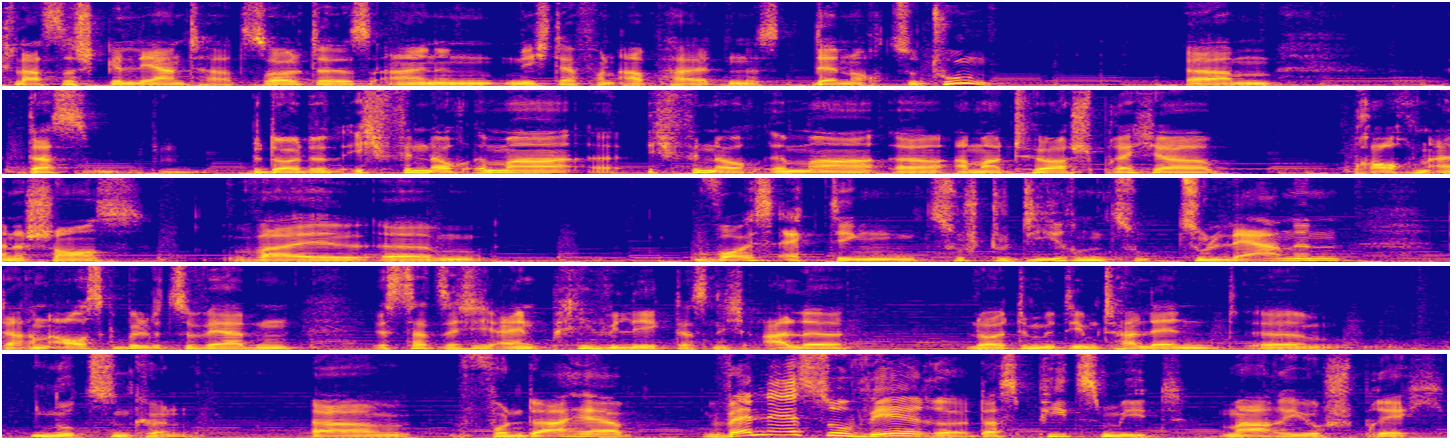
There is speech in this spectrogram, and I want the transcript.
klassisch gelernt hat, sollte es einen nicht davon abhalten, es dennoch zu tun. Ähm, das bedeutet, ich finde auch immer, äh, ich finde auch immer, äh, Amateursprecher brauchen eine Chance, weil ähm, Voice Acting zu studieren, zu, zu lernen, darin ausgebildet zu werden, ist tatsächlich ein Privileg, das nicht alle Leute mit dem Talent ähm, nutzen können. Ähm, von daher, wenn es so wäre, dass Meat Mario sprich,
